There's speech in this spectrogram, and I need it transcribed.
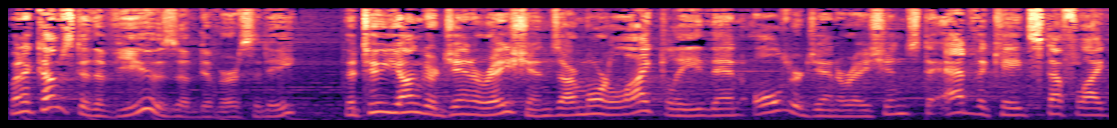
When it comes to the views of diversity, the two younger generations are more likely than older generations to advocate stuff like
